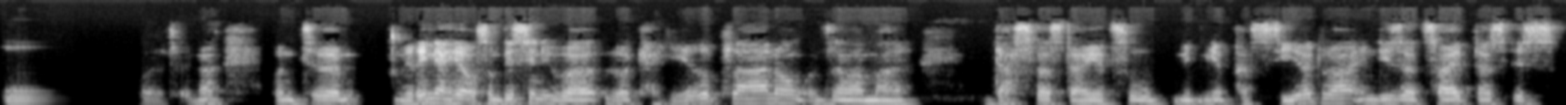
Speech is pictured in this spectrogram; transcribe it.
Wollte, ne? Und ähm, wir reden ja hier auch so ein bisschen über, über Karriereplanung und sagen wir mal, das, was da jetzt so mit mir passiert war in dieser Zeit, das ist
